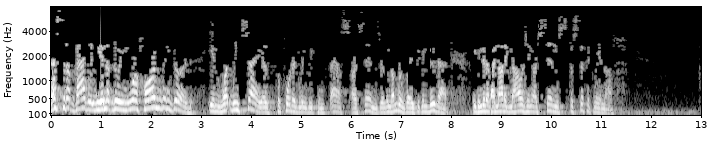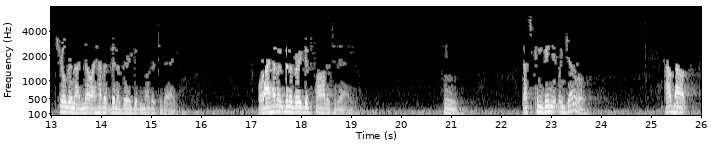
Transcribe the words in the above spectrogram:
mess it up badly. We end up doing more harm than good in what we say as purportedly we confess our sins. There's a number of ways we can do that. We can do that by not acknowledging our sins specifically enough. Children, I know I haven't been a very good mother today. Or I haven't been a very good father today. Hmm. That's conveniently general. How about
